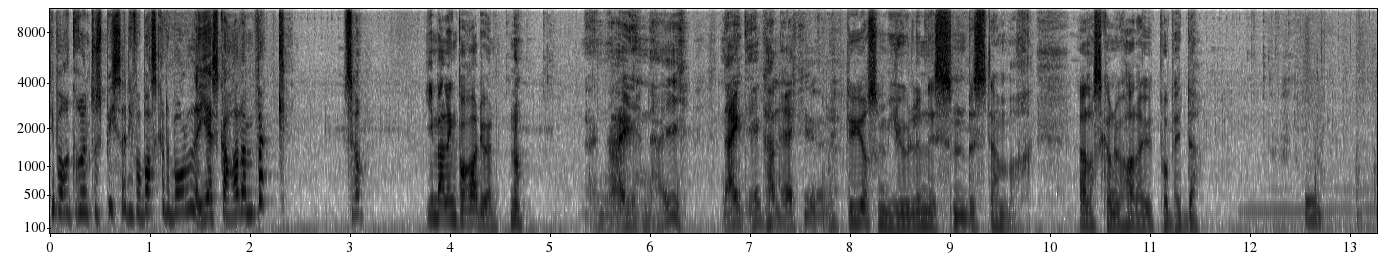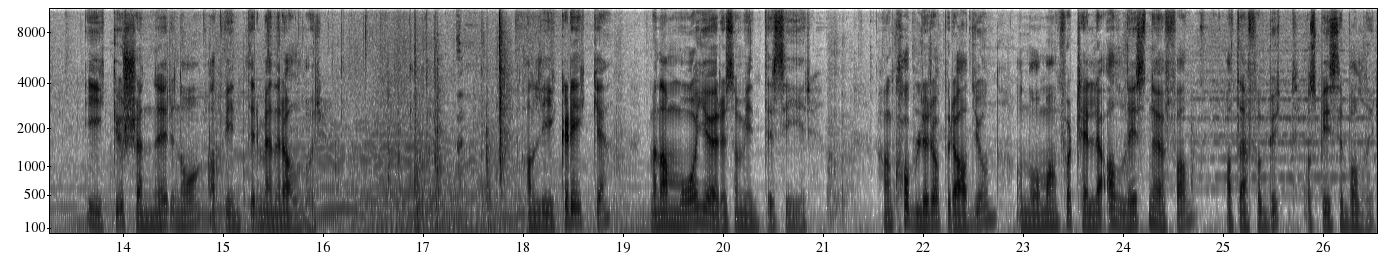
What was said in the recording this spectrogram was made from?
De bare går rundt og spiser de forbaskede bollene. Jeg skal ha dem vekk! Så, gi melding på radioen. Nå. Nei, nei. Nei, Nei, det kan jeg ikke gjøre. Du gjør som julenissen bestemmer. Ellers kan du ha deg ut på vidda. IQ skjønner nå at Vinter mener alvor. Han liker det ikke, men han må gjøre som Vinter sier. Han kobler opp radioen, og nå må han fortelle alle i Snøfall at det er forbudt å spise boller.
